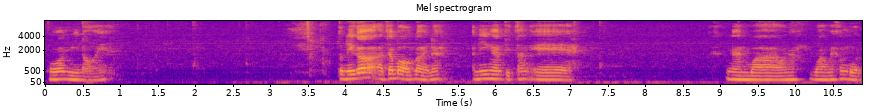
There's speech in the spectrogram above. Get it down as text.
เพราะว่ามีน้อย ตัวนี้ก็อาจจะบอกหน่อยนะ อันนี้งานติดตั้งแอร์ งานวาล์วนะ วางไว้ข้างบน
